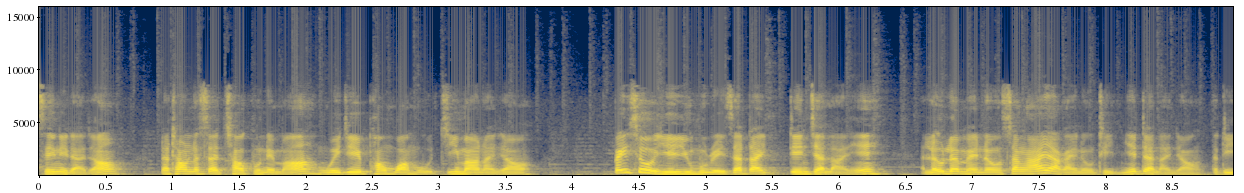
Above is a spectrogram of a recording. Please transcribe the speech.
ဆင်းနေတာကြောင့်2026ခုနှစ်မှာငွေကြေးဖောင်းပွားမှုကြီးမားနိုင်ကြောင်းပိတ်ဆို့ရေးယူမှုတွေဇက်တိုက်တင်းကျပ်လာရင်အလုတ်လက်မဲ့နှုန်း15ရာခိုင်နှုန်းထိမြင့်တက်နိုင်ကြောင်းတတိ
